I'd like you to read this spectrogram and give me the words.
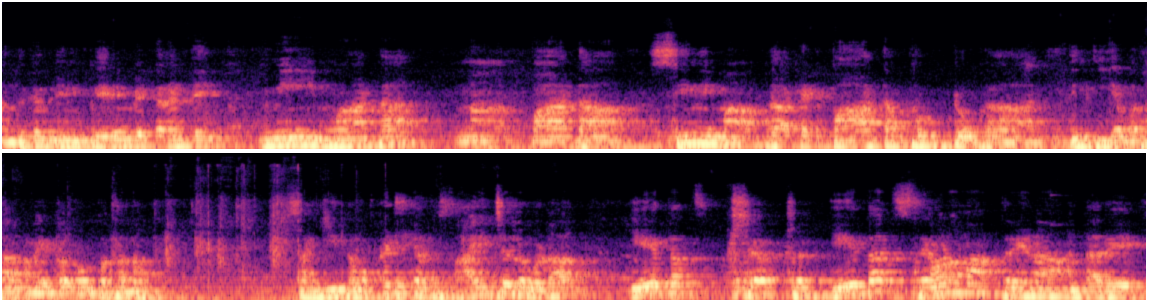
అందుకని దీని పేరేం పెట్టారంటే మీ మాట నా పాట సినిమా బ్రాకెట్ పాట పుట్టుక. ఇది ఈ అవతారం యొక్క గొప్పతనం. సంగీతం ఒక్కటే కాదు సాహిత్యంలో కూడా ఏతత్ ఏతత్ శ్రవణ మాత్రేన అంటారే.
